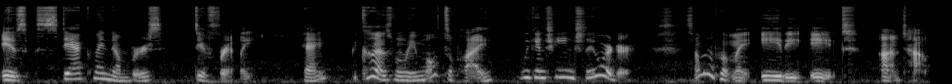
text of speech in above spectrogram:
is stack my numbers differently, okay? Because when we multiply, we can change the order. So I'm going to put my 88 on top.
